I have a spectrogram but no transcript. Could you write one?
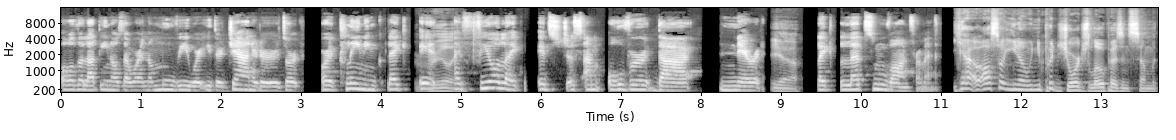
all the Latinos that were in the movie were either janitors or or cleaning. Like it, really? I feel like it's just I'm over that narrative. Yeah. Like, let's move on from it. Yeah. Also, you know, when you put George Lopez in some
